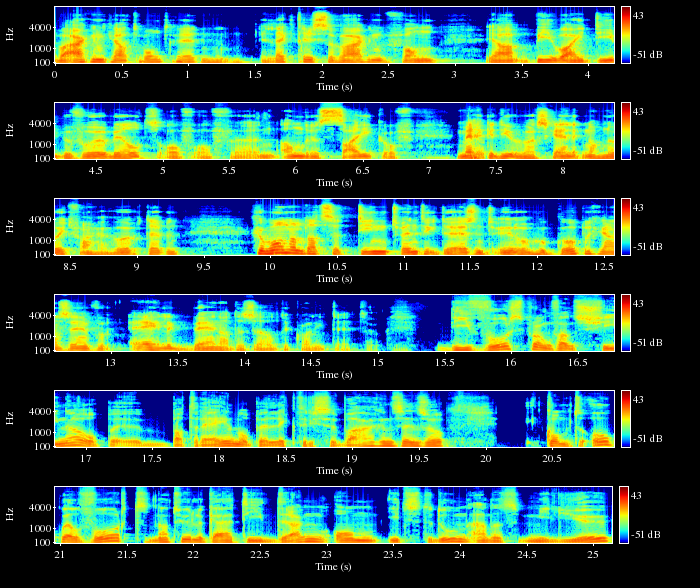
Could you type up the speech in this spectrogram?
wagen gaat rondrijden, een elektrische wagen van ja, BYD bijvoorbeeld, of, of een andere SAIC, of merken die we waarschijnlijk nog nooit van gehoord hebben. Gewoon omdat ze 10, 20.000 euro goedkoper gaan zijn voor eigenlijk bijna dezelfde kwaliteit. Die voorsprong van China op uh, batterijen, op elektrische wagens en zo, komt ook wel voort natuurlijk uit die drang om iets te doen aan het milieu.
